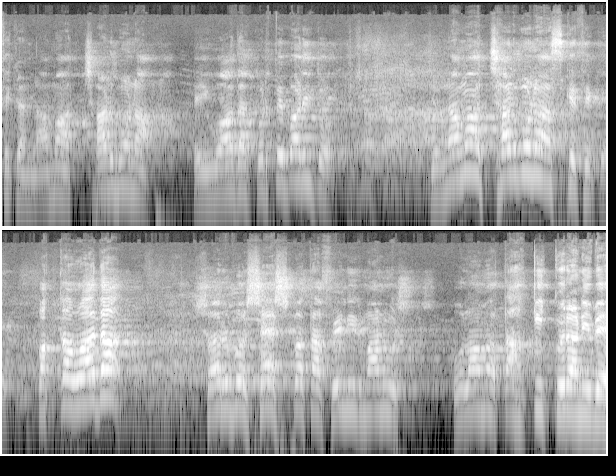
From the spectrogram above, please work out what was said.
থেকে নামাজ ছাড়বো না, এই ওয়াদা করতে পারি তো? যে নামাজ ছাড়বো না আজকে থেকে। পাক্কা ওয়াদা? সর্বশেষ কথা ফেনীর মানুষ ওলামা তাহকিক করে নিবে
